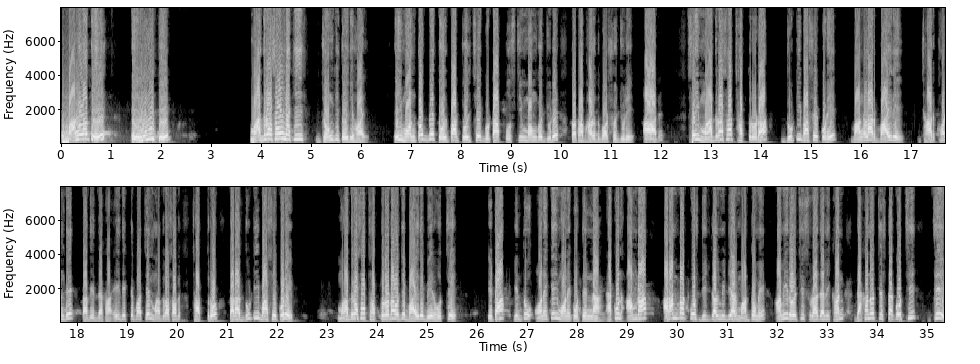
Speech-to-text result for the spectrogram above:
বাংলাতে এই মুহূর্তে মাদ্রাসায় নাকি জঙ্গি তৈরি হয়। এই মন্তব্যে তোলপাড় চলছে গোটা পশ্চিমবঙ্গ জুড়ে তথা ভারতবর্ষ জুড়ে। আর সেই মাদ্রাসার ছাত্ররা দুটি বাসে করে বাংলার বাইরে ঝাড়খণ্ডে তাদের দেখা। এই দেখতে পাচ্ছেন মাদ্রাসার ছাত্র, তারা দুটি বাসে করে মাদ্রাসার ছাত্ররাও যে বাইরে বের হচ্ছে এটা কিন্তু অনেকেই মনে করতেন না। এখন আমরা আরামবাগ পোস্ট ডিজিটাল মিডিয়ার মাধ্যমে আমি রয়েছি সুরাজ আলী খান। দেখানোর চেষ্টা করছি যে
